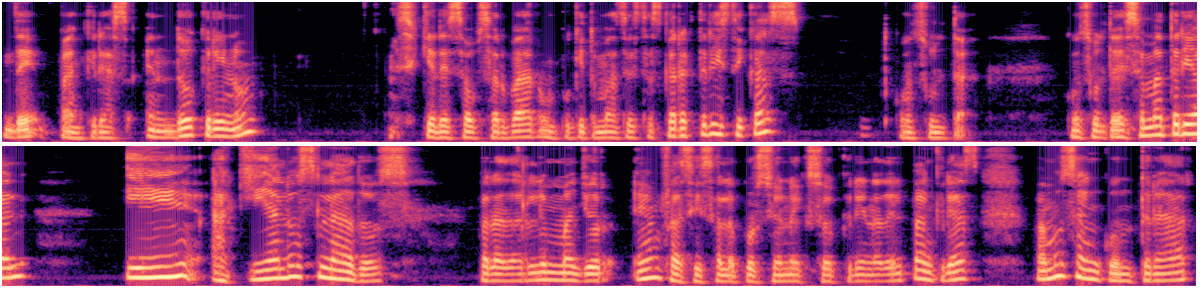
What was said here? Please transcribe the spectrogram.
de páncreas endocrino. Si quieres observar un poquito más de estas características, consulta, consulta ese material. Y aquí a los lados, para darle mayor énfasis a la porción exocrina del páncreas, vamos a encontrar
